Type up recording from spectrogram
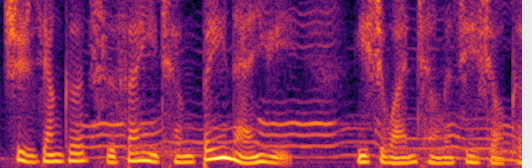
试着将歌词翻译成悲南语，于是完成了这首歌。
